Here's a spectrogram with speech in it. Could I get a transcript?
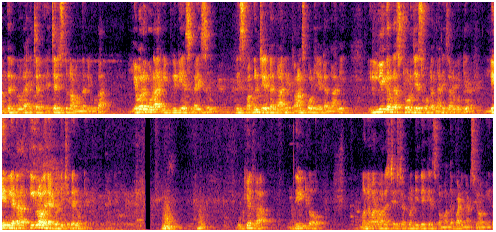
అందరికి కూడా హెచ్చరి హెచ్చరిస్తున్నాం అందరినీ కూడా. ఎవరు కూడా ఈ పీడిఎస్ రైస్ ని స్మగుల్ చేయడం కానీ ట్రాన్స్పోర్ట్ చేయడం కానీ ఇల్లీగల్గా స్టోర్ చేసుకోవడం కానీ జరగద్దు. లేని ఎడల తీవ్రమైనటువంటి చర్యలు ఉంటాయి. ముఖ్యంగా దీంట్లో మొన్న మనం అరెస్ట్ చేసినటువంటి ఇదే కేసులో మందపాటి నరసింహ మీద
